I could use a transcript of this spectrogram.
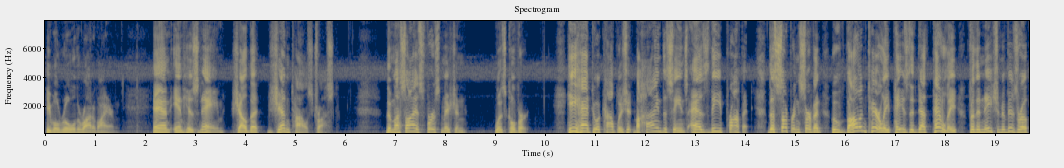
he will rule the rod of iron. And in his name shall the Gentiles trust. The Messiah's first mission was covert. He had to accomplish it behind the scenes as the prophet, the suffering servant who voluntarily pays the death penalty for the nation of Israel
